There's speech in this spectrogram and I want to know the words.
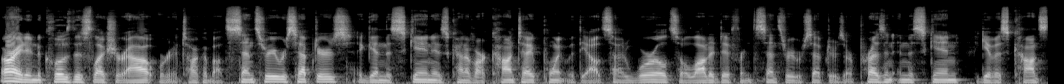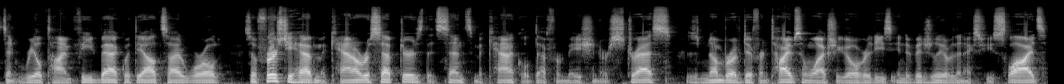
All right, and to close this lecture out, we're going to talk about sensory receptors. Again, the skin is kind of our contact point with the outside world, so a lot of different sensory receptors are present in the skin to give us constant real-time feedback with the outside world. So first you have mechanoreceptors that sense mechanical deformation or stress. There's a number of different types and we'll actually go over these individually over the next few slides.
